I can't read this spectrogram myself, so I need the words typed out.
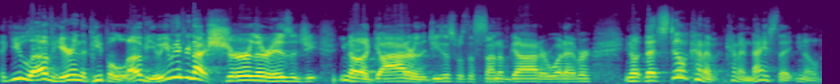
Like you love hearing that people love you, even if you're not sure there is a you know a God or that Jesus was the Son of God or whatever. You know that's still kind of kind of nice that you know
